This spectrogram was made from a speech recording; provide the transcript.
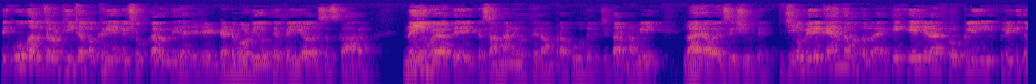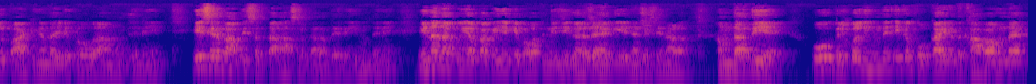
ਤੇ ਉਹ ਗੱਲ ਚਲੋ ਠੀਕ ਹੈ ਵੱਖਰੀ ਹੈ ਕਿ ਸ਼ੁਭ ਕਰਨ ਦੀ ਹੈ ਜਿਹੜੀ ਡੈੱਡ ਬੋਡੀ ਉੱਥੇ ਪਈ ਹੈ ਉਹਦਾ ਸੰਸਕਾਰ ਨਹੀਂ ਹੋਇਆ ਤੇ ਕਿਸਾਨਾਂ ਨੇ ਉੱਥੇ ਰਾਮਪੁਰਾ ਫੂਲ ਦੇ ਵਿੱਚ ਧਰਨਾ ਵੀ ਲਾਇਆ ਹੋਇਆ ਇਸ ਇਸ਼ੂ ਤੇ। ਸੋ ਮੇਰੇ ਕਹਿਣ ਦਾ ਮਤਲਬ ਹੈ ਕਿ ਇਹ ਜਿਹੜਾ ਟੋਟਲੀ ਪੋਲੀਟੀਕਲ ਪਾਰਟੀਆਂ ਦਾ ਜਿਹੜੇ ਪ੍ਰੋਗਰਾਮ ਹੁੰਦੇ ਨੇ ਇਹ ਸਿਰਫ ਆਪਦੀ ਸੱਤਾ ਹਾਸਲ ਕਰਨ ਦੇ ਲਈ ਹੁੰਦੇ ਨੇ। ਇਹਨਾਂ ਦਾ ਕੋਈ ਆਪਾਂ ਕਹੀਏ ਕਿ ਬਹੁਤ ਨਿੱਜੀ ਗਰਜ ਹੈਗੀ ਹੈ ਜਾਂ ਜੀ। ਕਿਸੇ ਨਾਲ ਹਮਦਰਦੀ ਹੈ ਉਹ ਬਿਲਕੁਲ ਨਹੀਂ ਹੁੰਦੇ। ਇੱਕ ਫੋਕਾ ਇੱਕ ਦਿਖਾਵਾ ਹੁੰਦਾ ਹੈ।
